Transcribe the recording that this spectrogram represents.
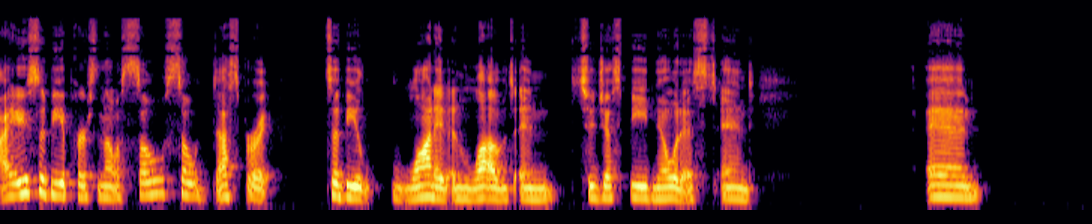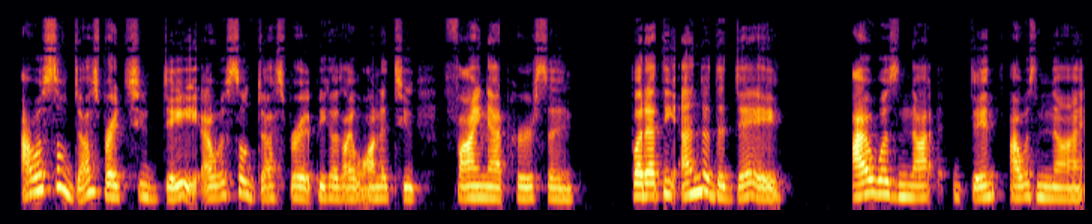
I used to be a person that was so, so desperate to be wanted and loved and to just be noticed and and I was so desperate to date. I was so desperate because I wanted to find that person. But at the end of the day, I was not I was not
